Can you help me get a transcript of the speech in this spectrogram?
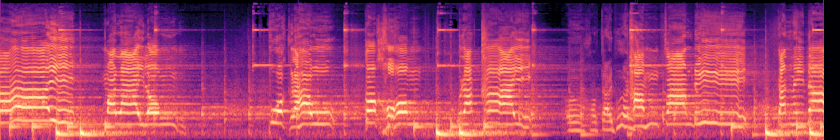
ร้ายมาลายลง พวกเราก็คงรักใคร เออขอบใจเพื่อน ทำฟาร์มดี กันให้ได้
